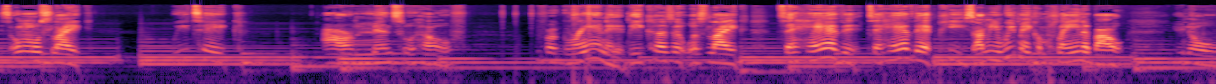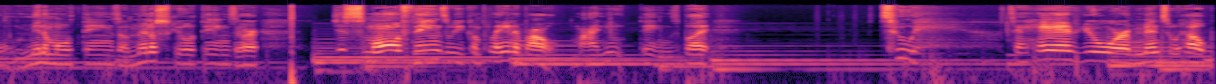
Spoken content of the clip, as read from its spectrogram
It's almost like we take our mental health for granted because it was like to have it, to have that peace. I mean, we may complain about, you know, minimal things or minuscule things or just small things we complain about, minute things, but to to have your mental health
